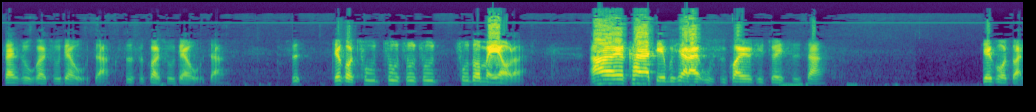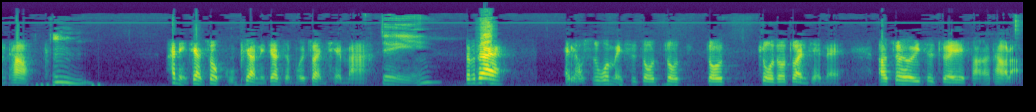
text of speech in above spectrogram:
三十五块出掉五张，四十块出掉五张，是结果出出出出出都没有了，啊，看它跌不下来，五十块又去追十张，结果短套，嗯，啊，你这样做股票，你这样怎么会赚钱嘛？对，对不对？哎，老师，我每次都做做做都赚钱呢，啊，最后一次追反而套牢。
